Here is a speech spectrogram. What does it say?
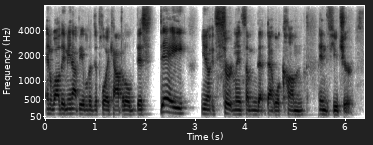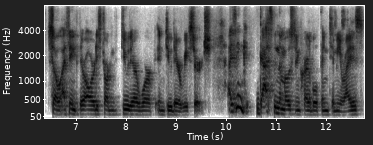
And while they may not be able to deploy capital this day, you know, it's certainly something that, that will come in the future. So I think they're already starting to do their work and do their research. I think that's been the most incredible thing to me, right? Is,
